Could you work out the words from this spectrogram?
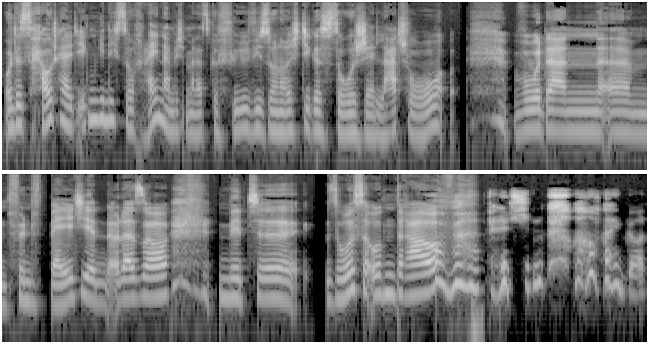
Und es haut halt irgendwie nicht so rein, habe ich immer das Gefühl, wie so ein richtiges so Gelato, wo dann ähm, fünf Bällchen oder so mit äh, Soße obendrauf. Bällchen. Oh mein Gott.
